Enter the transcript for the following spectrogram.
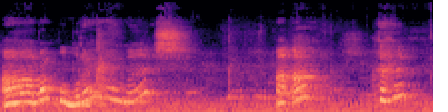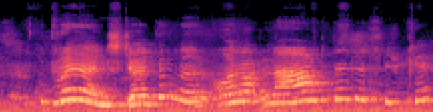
Aa bak bu buraya burayaymış. Aa. bu buraya burayaymış gördün mü? Onu nerede sirke?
